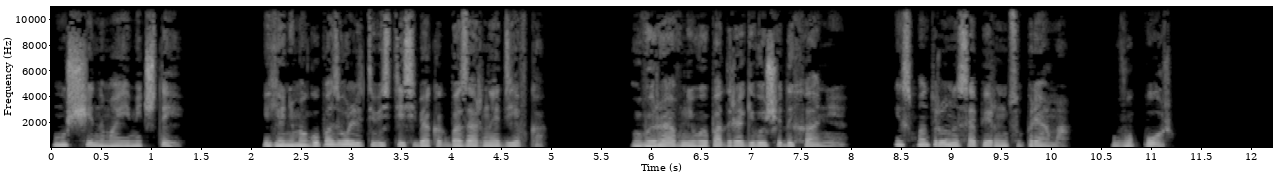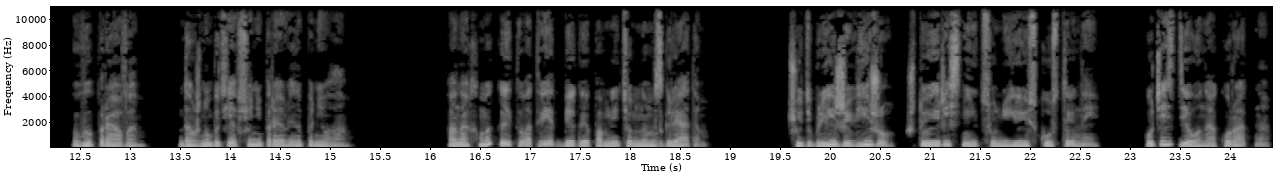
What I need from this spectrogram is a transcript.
мужчина моей мечты. Я не могу позволить вести себя как базарная девка. Выравниваю подрагивающее дыхание и смотрю на соперницу прямо, в упор. Вы правы. Должно быть, я все неправильно поняла. Она хмыкает в ответ, бегая по мне темным взглядом. Чуть ближе вижу, что и ресницы у нее искусственные, хоть и сделаны аккуратно.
